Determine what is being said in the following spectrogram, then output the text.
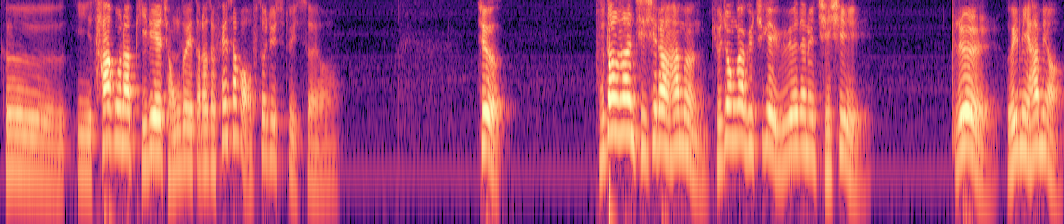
그 이 사고나 비리의 정도에 따라서 회사가 없어질 수도 있어요. 즉 부당한 지시라 함은 규정과 규칙에 위배되는 지시를 의미하며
